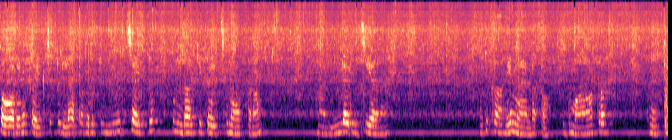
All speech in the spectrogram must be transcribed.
തോരൻ കഴിച്ചിട്ടില്ലാത്തവർ തീർച്ചയായിട്ടും ഉണ്ടാക്കി കഴിച്ച് നോക്കണം. നല്ല രുചിയാണ്. ഒരു കറിയും വേണ്ട കേട്ടോ ഇത് മാത്രം കൂട്ടി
